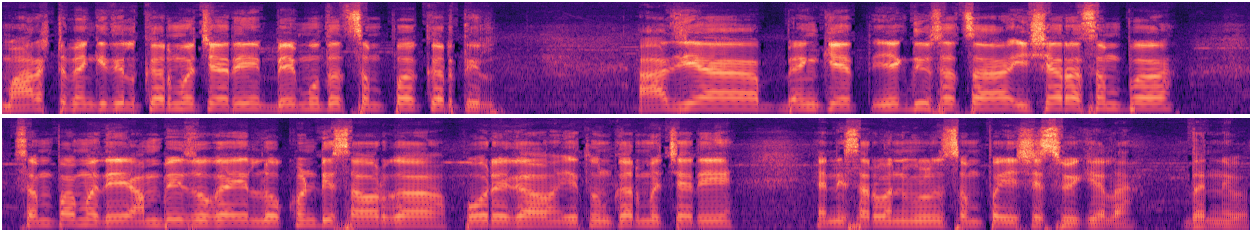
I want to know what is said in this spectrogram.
महाराष्ट्र बँकेतील कर्मचारी बेमुदत संपर्क करतील. आज या बँकेत एक दिवसाचा इशारा संप संपामध्ये आंबेजोगाई लोखंडी सावरगाव पोरेगाव येथून कर्मचारी यांनी सर्वांनी मिळून संप यशस्वी केला. धन्यवाद.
